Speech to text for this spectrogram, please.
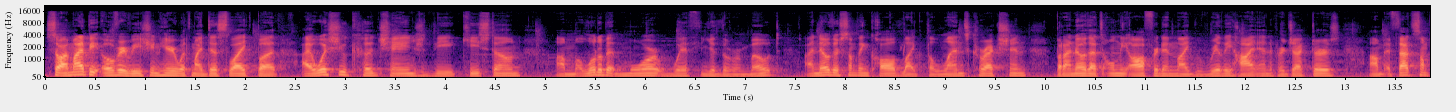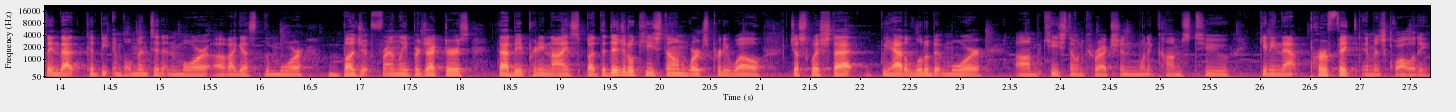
So I might be overreaching here with my dislike, but I wish you could change the keystone um, a little bit more with the remote. I know there's something called like the lens correction, but I know that's only offered in like really high end projectors. Um, if that's something that could be implemented in more of, I guess, the more budget friendly projectors, that'd be pretty nice. But the digital keystone works pretty well. Just wish that we had a little bit more um, keystone correction when it comes to getting that perfect image quality.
